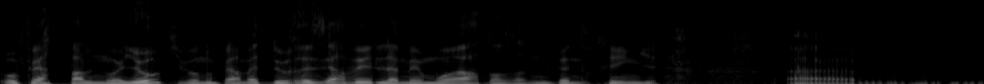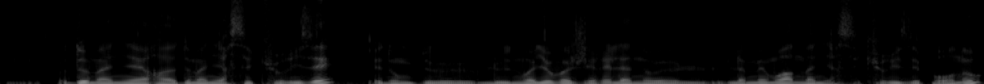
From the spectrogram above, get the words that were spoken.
offertes par le noyau, qui vont nous permettre de réserver de la mémoire dans un event ring euh, de, manière, sécurisée. Et donc le noyau va gérer la, mémoire de manière sécurisée pour nous.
